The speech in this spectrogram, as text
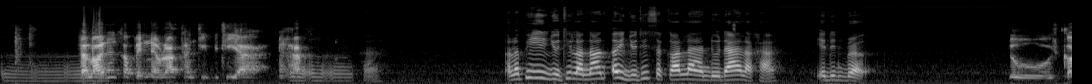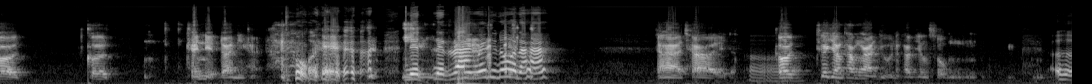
เออแปดร้อยนั่นก็เป็นแนวรับทางจิตวิทยานะครับเออเออเออค่ะอะแล้วพี่อยู่ที่ลอนดอนเอ้ยอยู่ที่สกอตแลนด์ดูได้เหรอคะเอดินบะระดูก็ก็ ใช้เน็ตได้นี่ฮะโอเคเน็ตเน็ตแรงไหมที่โน่นนะคะอ่าใช่อ๋อก็ก็ยังทำงานอยู่นะครับ ยังส่งเออ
